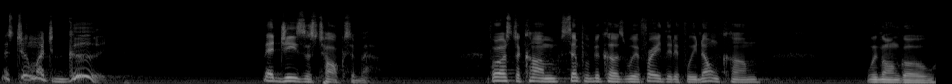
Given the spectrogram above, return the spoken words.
There's too much good that Jesus talks about for us to come simply because we're afraid that if we don't come, we're going to go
